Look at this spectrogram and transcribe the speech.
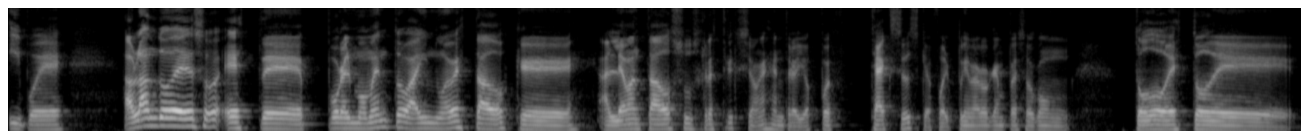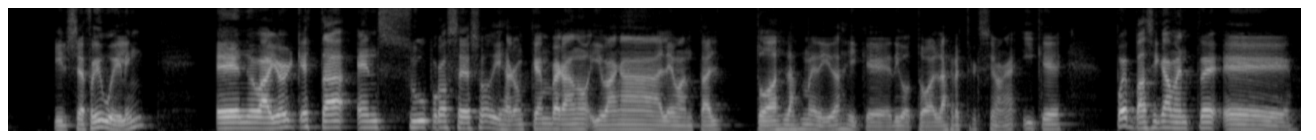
Y pues, hablando de eso, este, por el momento hay nueve estados que han levantado sus restricciones, entre ellos pues Texas, que fue el primero que empezó con todo esto de irse freewheeling. En Nueva York está en su proceso, dijeron que en verano iban a levantar todas las medidas y que, digo, todas las restricciones y que, pues básicamente, eh,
